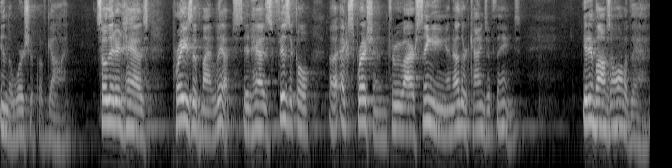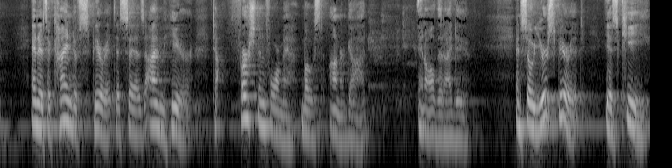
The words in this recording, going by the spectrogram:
in the worship of God? So that it has praise of my lips, it has physical uh, expression through our singing and other kinds of things. It involves all of that. And it's a kind of spirit that says, I'm here first and foremost honor God in all that I do. And so your spirit is key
